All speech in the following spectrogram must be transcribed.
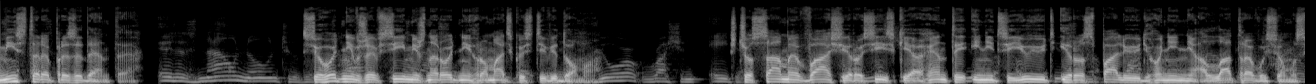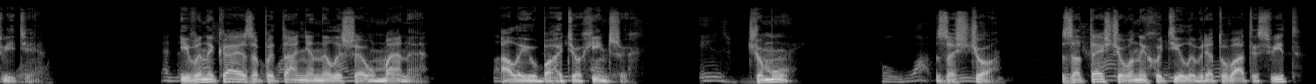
Містере президенте, Сьогодні вже всій міжнародній громадськості відомо, що саме ваші російські агенти ініціюють і розпалюють гоніння Аллатра в усьому світі. І виникає запитання не лише у мене, але й у багатьох інших. Чому? За що? За те, що вони хотіли врятувати світ?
